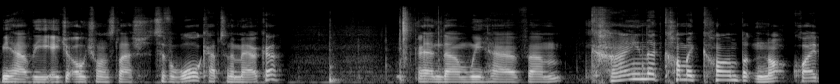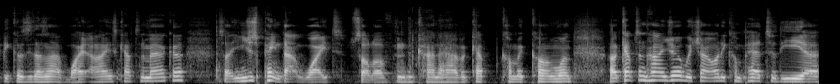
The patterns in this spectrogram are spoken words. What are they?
We have the Age of Ultron slash Civil War Captain America. And um, we have um, kind of Comic Con but not quite because he doesn't have white eyes Captain America. So you just paint that white sort of and kind of have a Cap Comic Con one. Uh, Captain Hydra which I already compared to the uh,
